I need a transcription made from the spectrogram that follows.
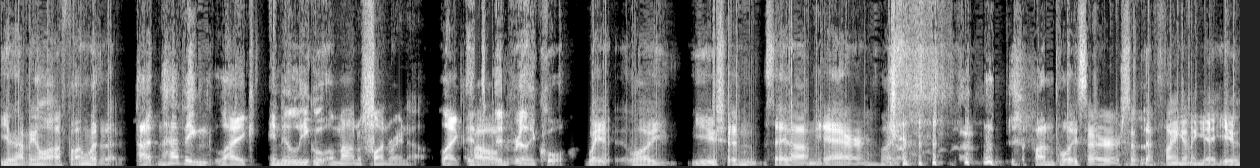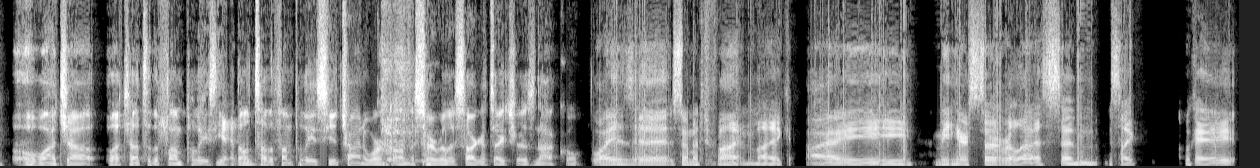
you're having a lot of fun with it. I'm having like an illegal amount of fun right now. Like it's Oh. been really cool. Wait, well, you, shouldn't say that on the air. Like, the fun police are so definitely going to get you. Oh, watch out. Watch out to the fun police. Yeah, don't tell the fun police you're trying to work on the serverless architecture. It's not cool. Why is it so much fun? Like, I me here serverless, and it's like, okay,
